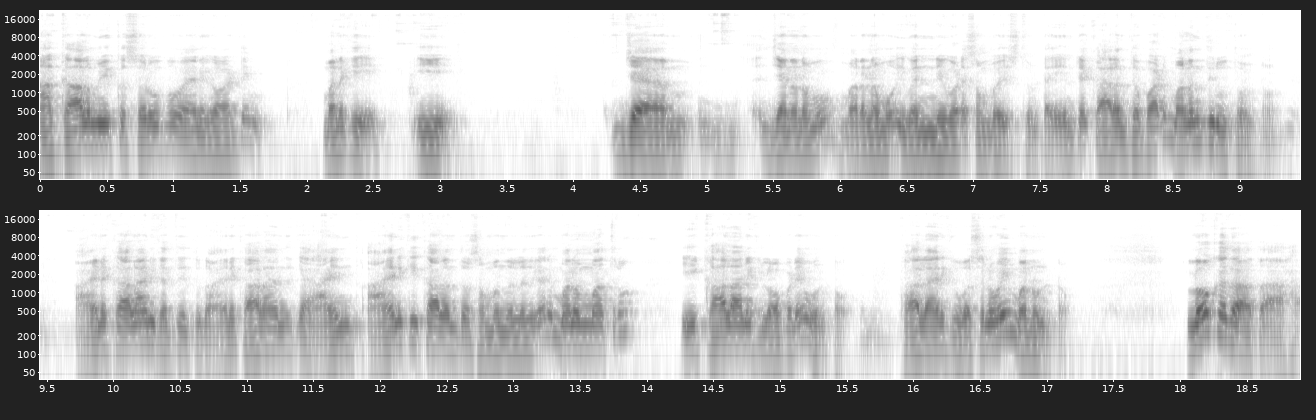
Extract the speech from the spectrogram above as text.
ఆ కాలం యొక్క స్వరూపం ఆయన కాబట్టి మనకి ఈ జ జననము మరణము ఇవన్నీ కూడా సంభవిస్తుంటాయి. అంటే కాలంతో పాటు మనం తిరుగుతుంటాం ఆయన కాలానికి అతీతుడు. ఆయన కాలానికి ఆయన ఆయనకి కాలంతో సంబంధం లేదు కానీ మనం మాత్రం ఈ కాలానికి లోపడే ఉంటాం. కాలానికి వసనమై మనం ఉంటాం. లోకదాతాహ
